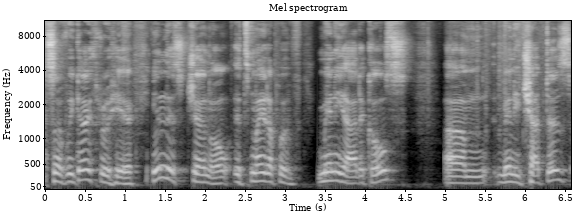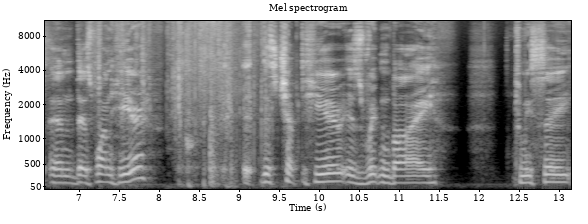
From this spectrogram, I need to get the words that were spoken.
so if we go through here, in this journal, it's made up of many articles, um, many chapters, and there's one here. This chapter here is written by, can we see,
